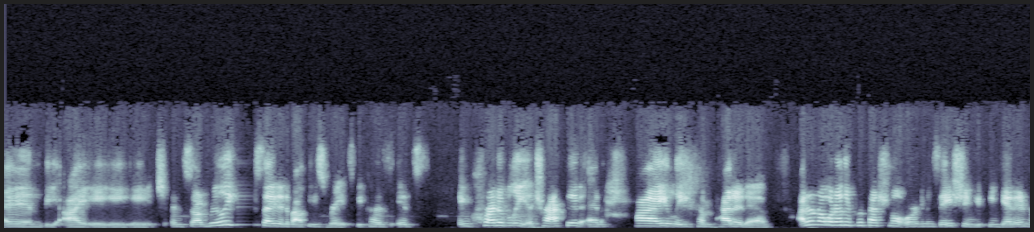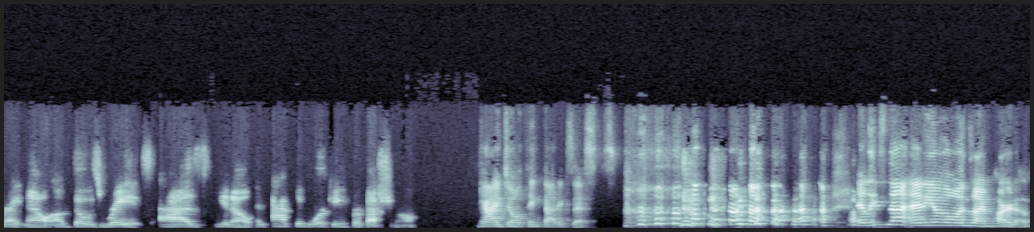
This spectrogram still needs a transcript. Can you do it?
in the IAAH. And so I'm really excited about these rates because it's incredibly attractive and highly competitive. I don't know what other professional organization you can get in right now of those rates as, you know, an active working professional. Yeah, I don't think that exists. At least not any of the ones I'm part of.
